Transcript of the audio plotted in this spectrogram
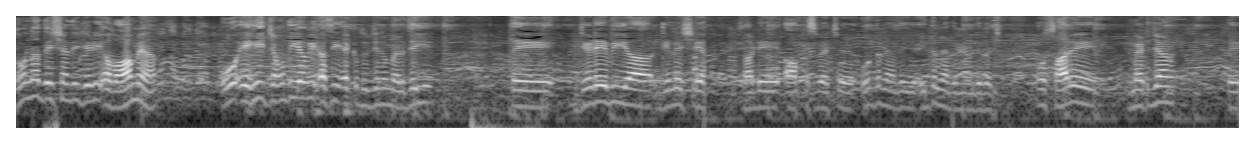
ਦੋਨਾਂ ਦੇਸ਼ਾਂ ਦੀ ਜਿਹੜੀ ਆਵਾਮ ਆ ਉਹ ਇਹੀ ਚਾਹੁੰਦੀ ਆ ਵੀ ਅਸੀਂ ਇੱਕ ਦੂਜੇ ਨੂੰ ਮਿਲ ਜਾਈਏ ਤੇ ਜਿਹੜੇ ਵੀ ਆ ਗਿਲੇ ਸ਼ਹਿਰ ਸਾਡੇ ਆਪਸ ਵਿੱਚ, ਉਧਰਲਿਆਂ ਦੇ ਇਧਰਲਿਆਂ ਦੇ ਮਨ ਦੇ ਵਿੱਚ, ਉਹ ਸਾਰੇ ਮਿਟ ਜਾਣ ਤੇ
